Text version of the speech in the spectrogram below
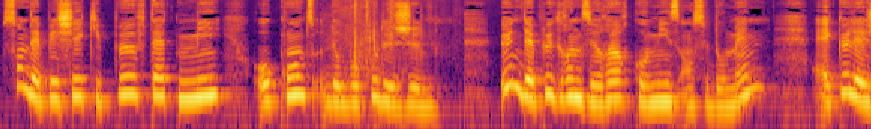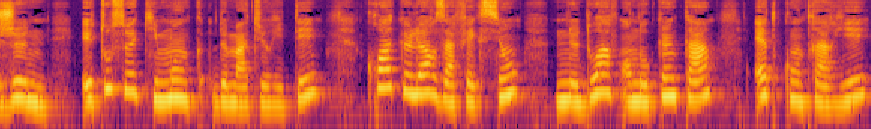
sont des péchés qui peuvent être mis au compte de beaucoup de jeunes. Une des plus grandes erreurs commises en ce domaine est que les jeunes et tous ceux qui manquent de maturité croient que leurs affections ne doivent en aucun cas être contrariées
